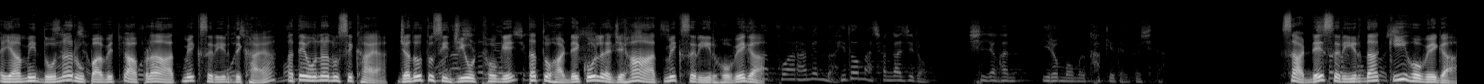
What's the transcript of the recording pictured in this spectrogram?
ਅਯਾਮੀ ਦੋਨਾਂ ਰੂਪਾਂ ਵਿੱਚ ਆਪਣਾ ਆਤਮਿਕ ਸਰੀਰ ਦਿਖਾਇਆ ਅਤੇ ਉਹਨਾਂ ਨੂੰ ਸਿਖਾਇਆ। ਜਦੋਂ ਤੁਸੀਂ ਜੀ ਉੱਠੋਗੇ, ਤਾਂ ਤੁਹਾਡੇ ਕੋਲ ਅਜਿਹਾ ਆਤਮਿਕ ਸਰੀਰ ਹੋਵੇਗਾ। ਸਾਡੇ ਸਰੀਰ ਦਾ ਕੀ ਹੋਵੇਗਾ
